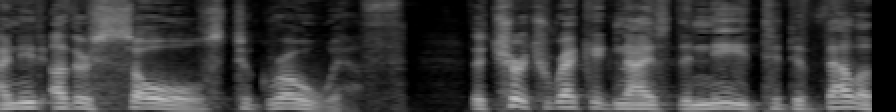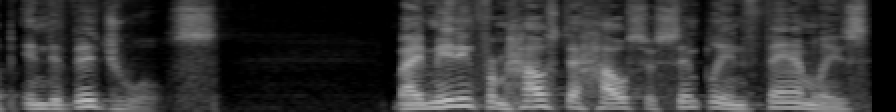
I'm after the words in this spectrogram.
I need other souls to grow with. The church recognized the need to develop individuals. By meeting from house to house or simply in families,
